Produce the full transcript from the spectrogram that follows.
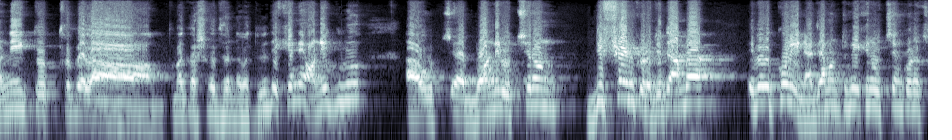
অনেক তথ্য পেলাম। তোমাকে অসংখ্য ধন্যবাদ। তুমি তো এখানে অনেকগুলো বর্ণের উচ্চারণ ডিফারেন্ট করে যেটা আমরা এভাবে করি না। যেমন তুমি এখানে উচ্চারণ করেছ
